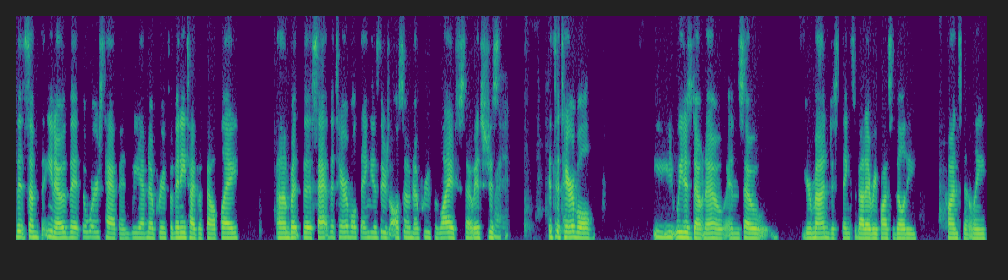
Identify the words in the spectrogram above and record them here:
that something, you know, that the worst happened. We have no proof of any type of foul play. Um, but the sad, the terrible thing is there's also no proof of life. So it's just, right it's a terrible, you, we just don't know. And so your mind just thinks about every possibility constantly.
